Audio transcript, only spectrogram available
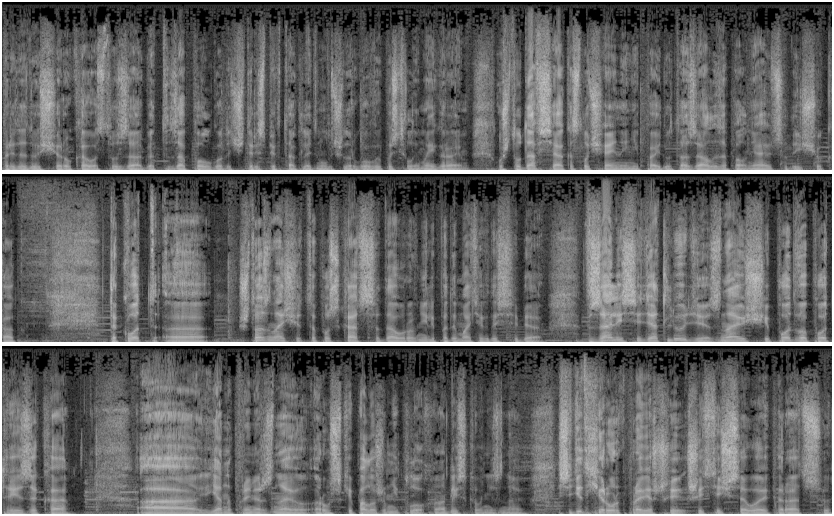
предыдущее руководство за год, за полгода четыре спектакля, один лучше другого выпустил, и мы играем. Уж туда всяко случайные не пойдут, а залы заполняются, да еще как. Так вот, э, что значит опускаться до уровня или поднимать их до себя? В зале сидят люди, знающие по два, по три языка. А я, например, знаю русский, положим, неплохо, английского не знаю. Сидит хирург, проведший шестичасовую операцию.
